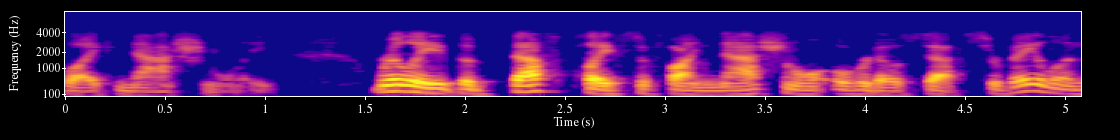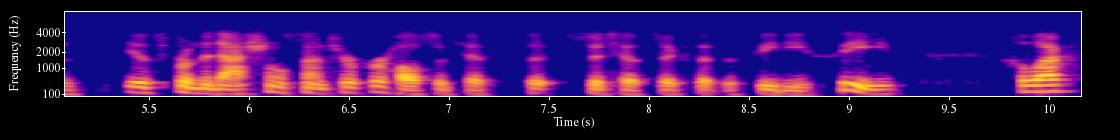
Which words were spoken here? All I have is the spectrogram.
like nationally really the best place to find national overdose death surveillance is from the National Center for Health Statistics at the CDC, collects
